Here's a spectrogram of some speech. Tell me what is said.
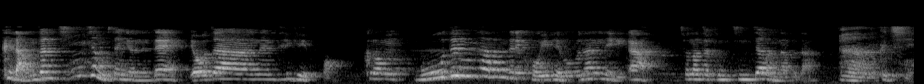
그 남자는 진짜 못생겼는데 여자는 되게 예뻐. 그럼 모든 사람들이 거의 대부분 하는 얘기가 저 남자 돈 진짜 많나 보다. 응, 그치.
